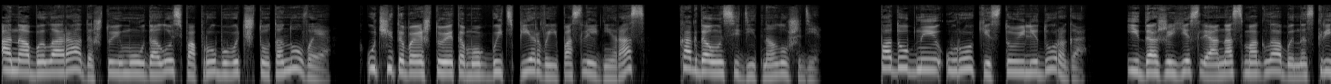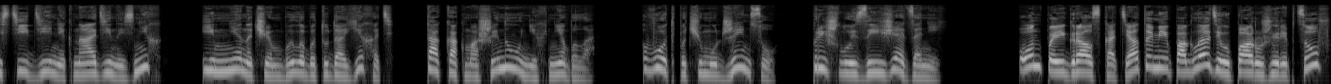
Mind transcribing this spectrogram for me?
Она была рада, что ему удалось попробовать что-то новое, учитывая, что это мог быть первый и последний раз, когда он сидит на лошади. Подобные уроки стоили дорого, и даже если она смогла бы наскрести денег на один из них, им не на чем было бы туда ехать, так как машины у них не было. Вот почему Джеймсу пришлось заезжать за ней. Он поиграл с котятами, погладил пару жеребцов,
